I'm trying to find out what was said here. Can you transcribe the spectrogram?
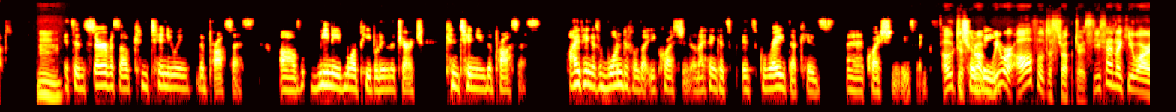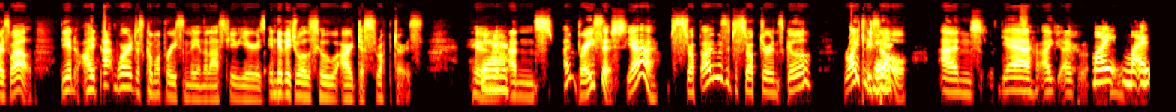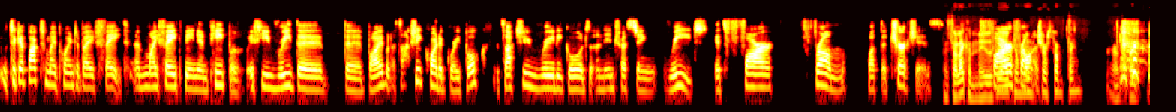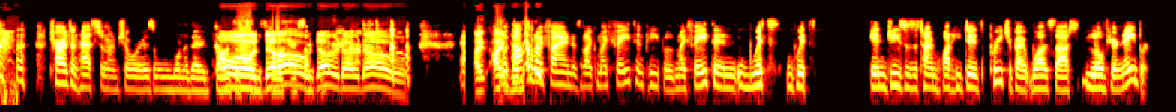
Mm. It's in service of continuing the process of we need more people in the church, continue the process. I think it's wonderful that you questioned it. I think it's it's great that kids uh, question these things. Oh, disrupt. We were awful disruptors. You sound like you are as well. The, I, that word has come up recently in the last few years. Individuals who are disruptors, who Yeah. and I embrace it. Yeah, disrupt. I was a disruptor in school, rightly Yeah. so. and yeah, I, I My mm, my to get back to my point about faith and my faith being in people, if you read the the Bible, it's actually quite a great book. It's actually really good and interesting read. It's far from what the church is. is there like a movie I can from it. watch or something? Like, Charlton Heston, I'm sure, is one of the gods oh no, no, no, no. I I But that's what. I found is like my faith in people, my faith in with with in Jesus' time, what he did preach about was that love your neighbor,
